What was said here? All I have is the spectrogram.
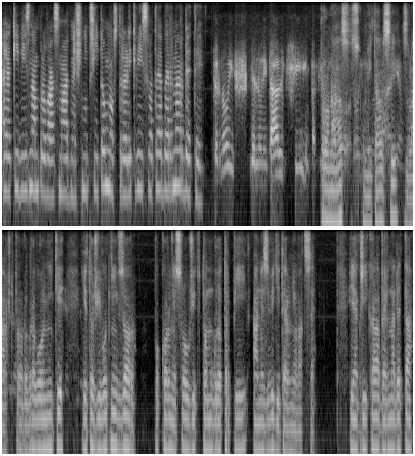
A jaký význam pro vás má dnešní přítomnost relikví svaté Bernardety? Pro nás z Unitalsi, zvlášť pro dobrovolníky, je to životní vzor, pokorně sloužit tomu, kdo trpí a nezviditelňovat se. Jak říkala Bernadeta,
